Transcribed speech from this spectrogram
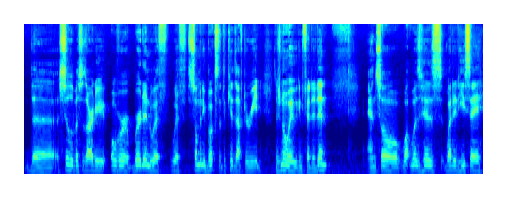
The syllabus is already overburdened with with so many books that the kids have to read. There's no way we can fit it in. And so, what was his? What did he say?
